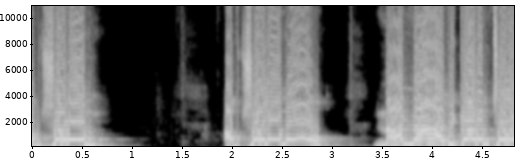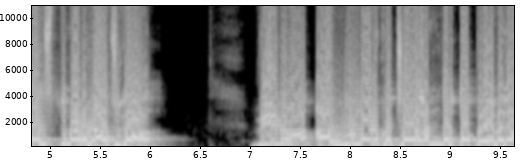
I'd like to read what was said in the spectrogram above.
అప్షలోం అప్షలోము నాన్న అధికారం చెలాయిస్తున్నాడు రాజుగా. వీడు ఆ ఊర్లోనికి వచ్చే వాళ్ళందరితో ప్రేమగా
